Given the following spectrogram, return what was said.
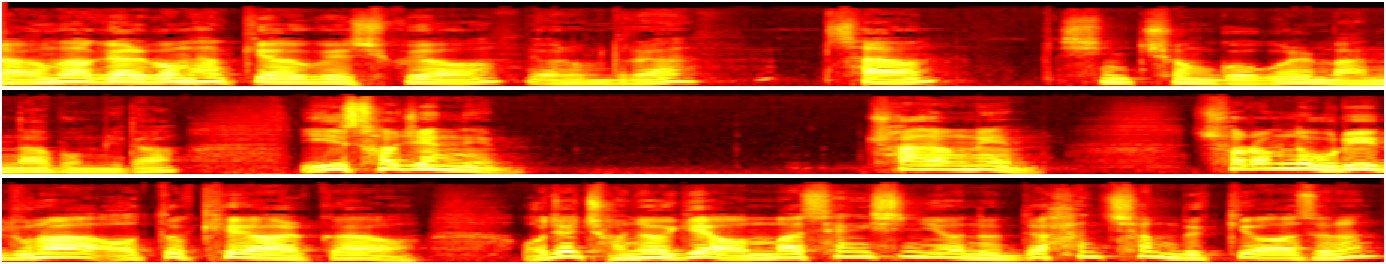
자, 음악 앨범 함께하고 계시고요. 여러분들의 사연, 신청곡을 만나봅니다. 이서진님, 차형님, 철없는 우리 누나 어떻게 해야 할까요? 어제 저녁에 엄마 생신이었는데 한참 늦게 와서는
